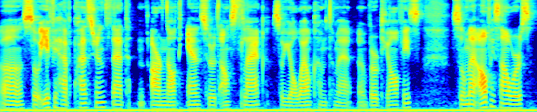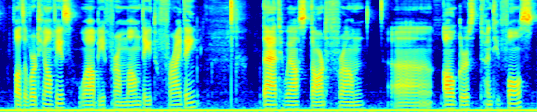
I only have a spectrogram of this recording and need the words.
Uh, so if you have questions that are not answered on Slack, so you're welcome to my uh, virtual office. So my office hours for the virtual office will be from Monday to Friday. That will start from uh, August 24th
